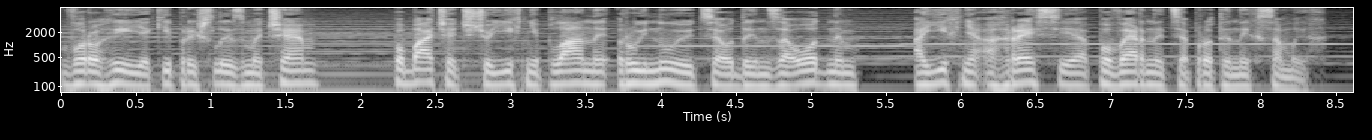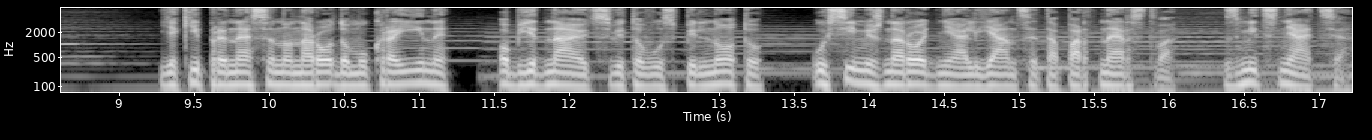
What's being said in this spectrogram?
Вороги, які прийшли з мечем, побачать, що їхні плани руйнуються один за одним, а їхня агресія повернеться проти них самих. Які принесено народом України, об'єднають світову спільноту, усі міжнародні альянси та партнерства зміцняться,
